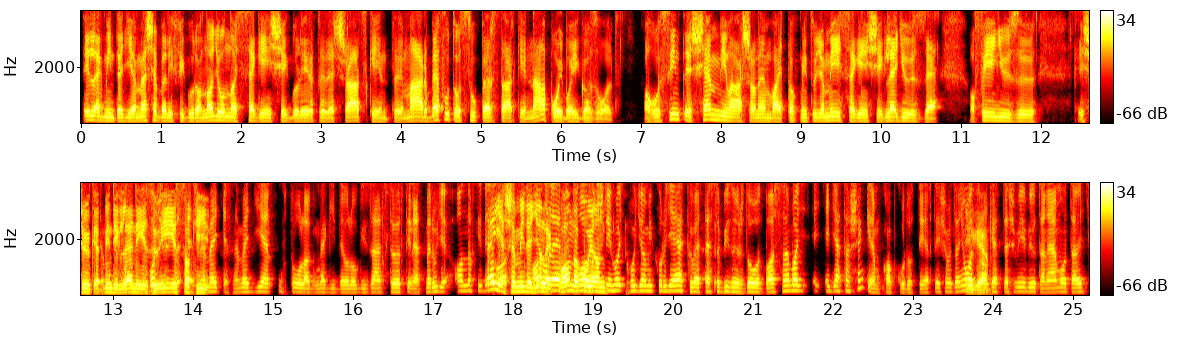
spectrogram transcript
tényleg, mint egy ilyen mesebeli figura, nagyon nagy szegénységből érkezett srácként, már befutott szupersztárként Nápolyba igazolt, ahol szintén semmi másra nem vágytak, mint hogy a mély szegénység legyőzze a fényűző és őket de mindig lenéző bocs, északi... Ez, ez, nem egy, ez nem egy ilyen utólag megideologizált történet, mert ugye annak idején... Teljesen mindegy, ennek vannak olvasni, olyan... Hogy, hogy amikor ugye elkövette ezt a bizonyos dolgot Barcelonában, hogy egyáltalán senki nem kapkodott érte, és amit a 82-es VB után elmondta, hogy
